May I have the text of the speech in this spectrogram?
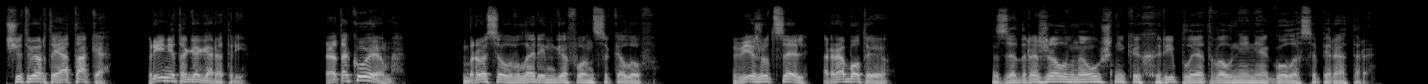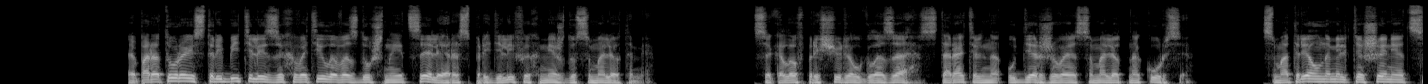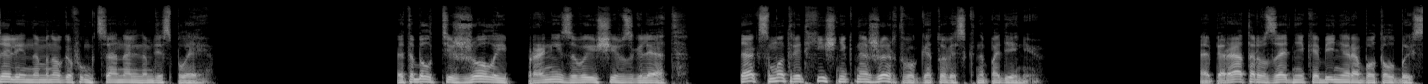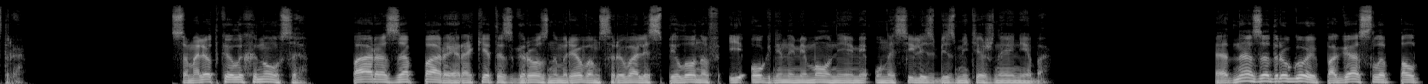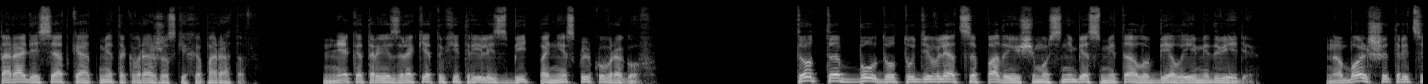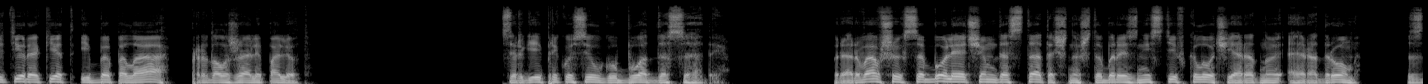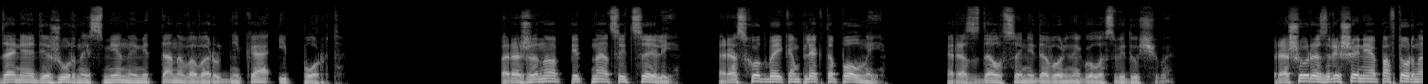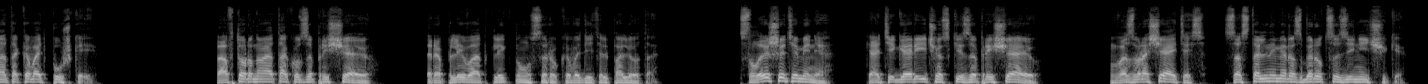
«Четвертый, атака. Принято, Гагара-3». «Атакуем!» — бросил в ларингофон Соколов. «Вижу цель, работаю». Задрожал в наушниках хриплый от волнения голос оператора. Аппаратура истребителей захватила воздушные цели, распределив их между самолетами. Соколов прищурил глаза, старательно удерживая самолет на курсе. Смотрел на мельтешение целей на многофункциональном дисплее. Это был тяжелый, пронизывающий взгляд. Так смотрит хищник на жертву, готовясь к нападению. Оператор в задней кабине работал быстро. Самолет колыхнулся. Пара за парой ракеты с грозным ревом срывались с пилонов и огненными молниями уносились в безмятежное небо. Одна за другой погасло полтора десятка отметок вражеских аппаратов. Некоторые из ракет ухитрились сбить по нескольку врагов. То-то будут удивляться падающему с небес металлу белые медведи. Но больше 30 ракет и БПЛА продолжали полет. Сергей прикусил губу от досады. Прорвавшихся более чем достаточно, чтобы разнести в клочья родной аэродром, здание дежурной смены метанового рудника и порт. «Поражено 15 целей. Расход боекомплекта полный», — раздался недовольный голос ведущего. «Прошу разрешения повторно атаковать пушкой». «Повторную атаку запрещаю», — торопливо откликнулся руководитель полета. «Слышите меня? Категорически запрещаю. Возвращайтесь, с остальными разберутся зенитчики».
